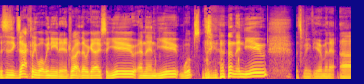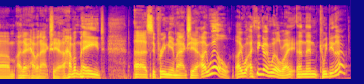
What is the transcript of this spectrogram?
this is exactly what we needed. Right, there we go. So you, and then you, whoops, and then you. Let's move you a minute. Um, I don't have an axe yet. I haven't made uh, Supremium axe yet. I will. I, I think I will, right? And then, can we do that?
